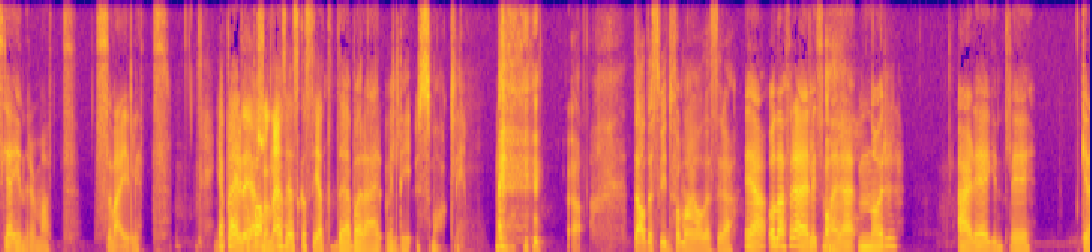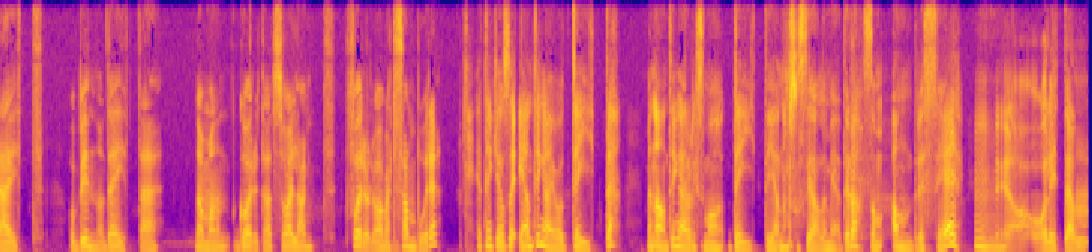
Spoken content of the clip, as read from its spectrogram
skal jeg innrømme at svei litt. Jeg pleier ikke å banne, så jeg skal si at det bare er veldig usmakelig. Ja. Det hadde svidd for meg òg, Desiree. Ja, og derfor er jeg litt sånn derre Når er det egentlig greit å begynne å date når man går ut av et så langt forhold og har vært samboere? Jeg tenker også, Én ting er jo å date, men en annen ting er liksom å date gjennom sosiale medier, da, som andre ser. Ja, og litt den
